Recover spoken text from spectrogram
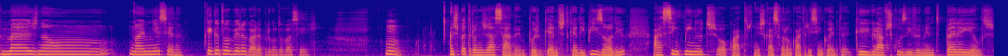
mas não, não é a minha cena. O que é que eu estou a ver agora? Pergunto a vocês. Hum. Os patronos já sabem, porque antes de cada episódio há 5 minutos, ou 4, neste caso foram 4 e 50, que gravo exclusivamente para eles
